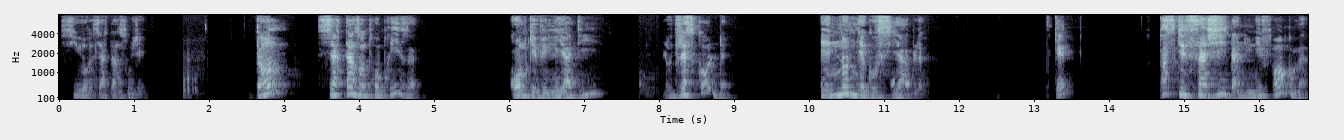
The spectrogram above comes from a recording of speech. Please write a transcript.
sur certains sujets. Dans certaines entreprises, comme Kevin Lee a dit, le dress code est non négociable. Parce qu'il s'agit d'un uniforme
